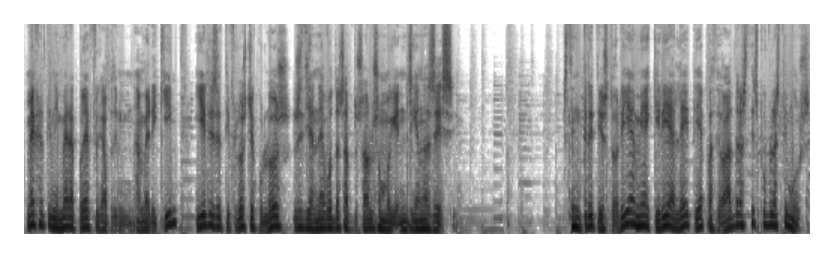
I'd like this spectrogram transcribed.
μέχρι την ημέρα που έφυγα από την Αμερική, γύριζε τυφλός και κουλός, ζητιανεύοντας από τους άλλους ομογενείς για να ζήσει. Στην τρίτη ιστορία, μια κυρία λέει τι έπαθε ο άντρας της που βλαστημούσε.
